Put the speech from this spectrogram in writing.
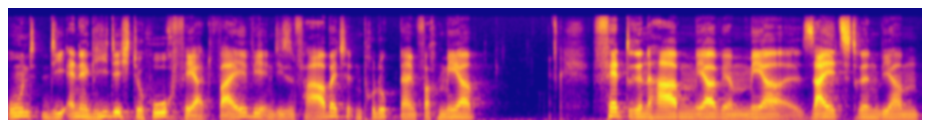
und die Energiedichte hochfährt, weil wir in diesen verarbeiteten Produkten einfach mehr Fett drin haben, ja, wir haben mehr Salz drin, wir haben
